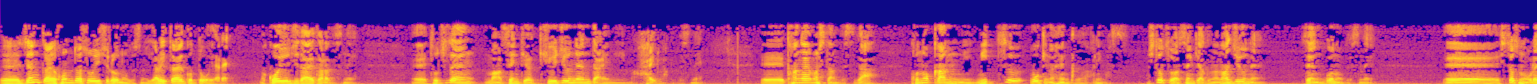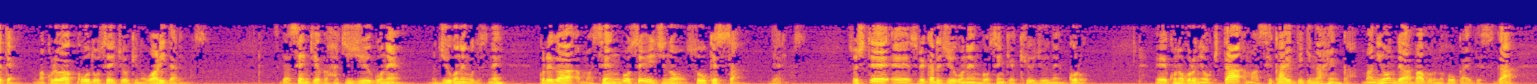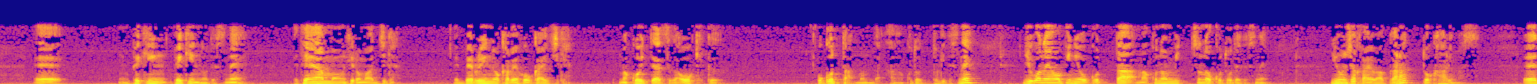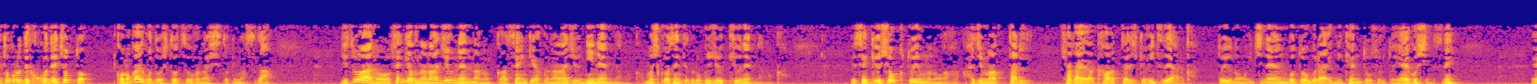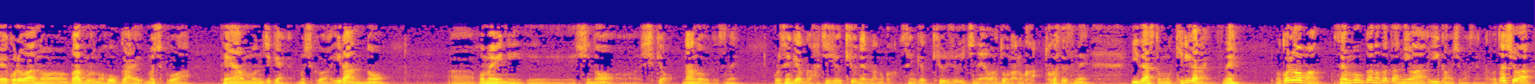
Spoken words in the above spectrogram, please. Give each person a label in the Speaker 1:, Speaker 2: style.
Speaker 1: えー前回、本田宗一郎のですね、やりたいことをやれ。まあ、こういう時代からですね、えー突然、まあ、1990年代に入るわけですね、えー考えましたんですが、この間に3つ大きな変化があります。一つは1970年前後のですね、えー一つの折れ点、まあ、これは高度成長期の終わりであります。それから1985年、15年後ですね、これがまあ戦後政治の総決算であります。そして、それから15年後、1990年頃、この頃に起きた、ま、世界的な変化、ま、日本ではバブルの崩壊ですが、え北京北京のですね天安門広間事件、ベルリンの壁崩壊事件、まあ、こういったやつが大きく起こった問題あのこと時ですね。15年おきに起こった、まあ、この3つのことでですね、日本社会はガラッと変わります。えーところでここでちょっと細かいことを一つお話ししておきますが、実はあの1970年なのか、1972年なのか、もしくは1969年なのか、石油ショックというものが始まったり、社会が変わった時期はいつであるかというのを1年ごとぐらいに検討するとややこしいんですね。えこれはあのバブルの崩壊、もしくは天安門事件、もしくはイランのあホメイニ氏の死去などですね、これ1989年なのか、1991年はどうなのかとかですね、言い出すともうキリがないんですね。これはまあ専門家の方にはいいかもしれませんが、私は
